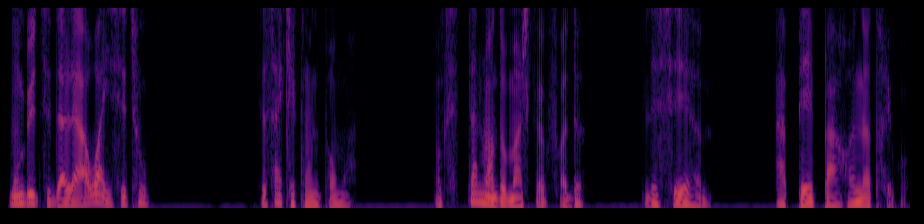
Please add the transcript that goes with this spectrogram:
Mon but c'est d'aller à Hawaï, c'est tout. C'est ça qui compte pour moi. Donc c'est tellement dommage quelquefois de laisser euh, happer par notre ego.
